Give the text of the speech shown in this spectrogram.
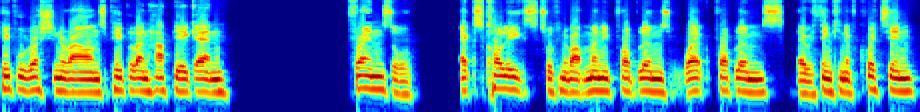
people rushing around, people unhappy again, friends or ex colleagues talking about money problems, work problems. They were thinking of quitting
